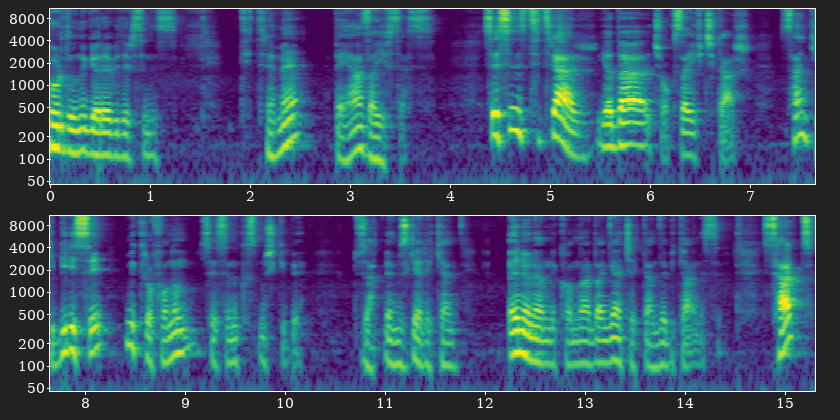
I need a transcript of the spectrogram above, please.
vurduğunu görebilirsiniz. Titreme veya zayıf ses. Sesiniz titrer ya da çok zayıf çıkar. Sanki birisi mikrofonun sesini kısmış gibi. Düzeltmemiz gereken en önemli konulardan gerçekten de bir tanesi. Sert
